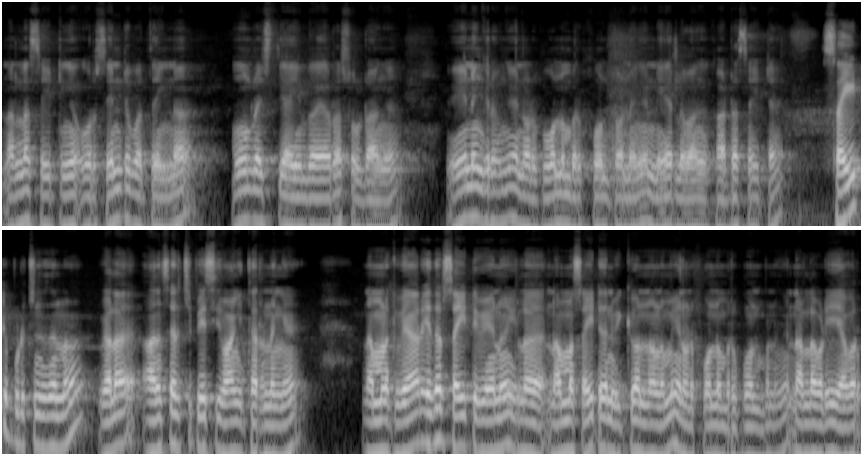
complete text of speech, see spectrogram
நல்லா சைட்டுங்க. ஒரு சென்ட்டு பார்த்தீங்கன்னா மூணு லட்சத்தி ஐம்பதாயிரரூவா சொல்கிறாங்க வேணுங்கிறவங்க என்னோடய ஃபோன் நம்பருக்கு ஃபோன் பண்ணுங்க. நேரில் வாங்க காட்டுற சைட்டை சைட்டு பிடிச்சிருந்ததுன்னா விலை அனுசரித்து பேசி வாங்கி தரணுங்க. நம்மளுக்கு வேறு எதாவது சைட்டு வேணும் இல்லை நம்ம சைட்டு எதுவும் விற்கணுன்னாலுமே என்னோடய ஃபோன் நம்பருக்கு ஃபோன் பண்ணுங்கள் நல்லபடியாக வியாபாரம்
